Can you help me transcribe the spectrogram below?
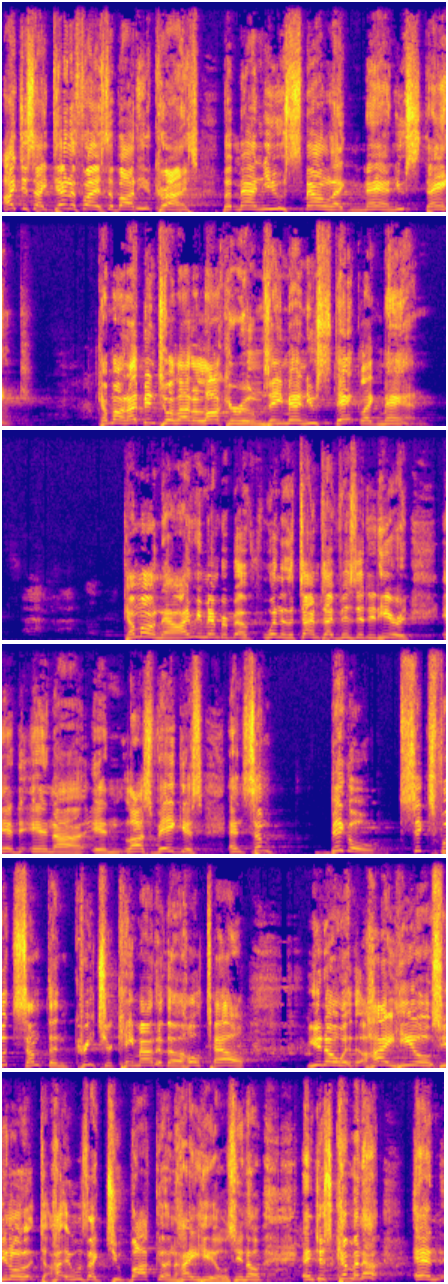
I just identify as the body of Christ. But man, you smell like man. You stink. Come on. I've been to a lot of locker rooms. Amen. You stink like man. Come on now. I remember one of the times I visited here in, in, in, uh, in Las Vegas and some big old six foot something creature came out of the hotel you know, with high heels, you know, it was like Chewbacca and high heels, you know, and just coming out and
